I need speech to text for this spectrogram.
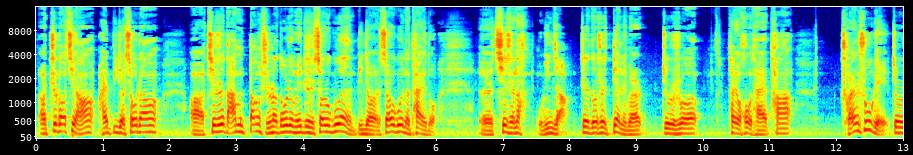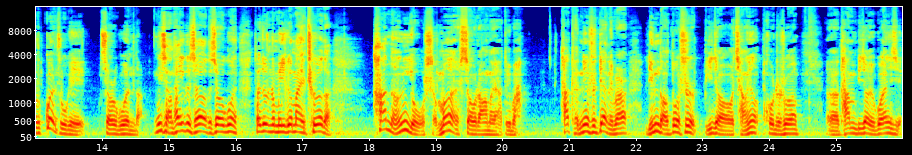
啊趾高气昂，还比较嚣张啊。其实咱们当时呢都认为这是销售顾问比较销售顾问的态度。呃，其实呢，我跟你讲，这都是店里边，就是说他有后台，他传输给，就是灌输给销售顾问的。你想，他一个小小的销售顾问，他就这么一个卖车的，他能有什么嚣张的呀？对吧？他肯定是店里边领导做事比较强硬，或者说，呃，他们比较有关系。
